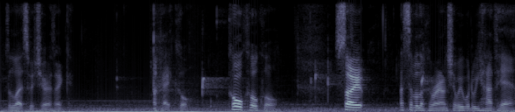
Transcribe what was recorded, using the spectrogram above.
There's a light switch here, I think. Okay, cool. Cool, cool, cool. So, let's have a look around, shall we? What do we have here?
